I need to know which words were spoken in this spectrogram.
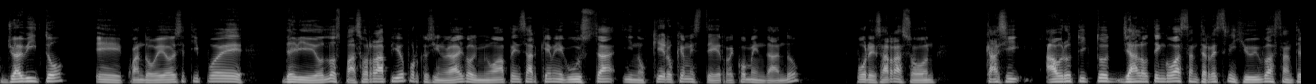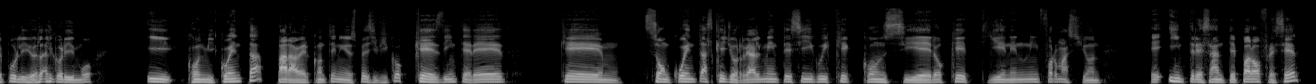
Yo evito, eh, cuando veo ese tipo de, de videos, los paso rápido porque si no el algoritmo va a pensar que me gusta y no quiero que me esté recomendando. Por esa razón, casi abro TikTok, ya lo tengo bastante restringido y bastante pulido el algoritmo y con mi cuenta para ver contenido específico que es de interés, que son cuentas que yo realmente sigo y que considero que tienen una información eh, interesante para ofrecer,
